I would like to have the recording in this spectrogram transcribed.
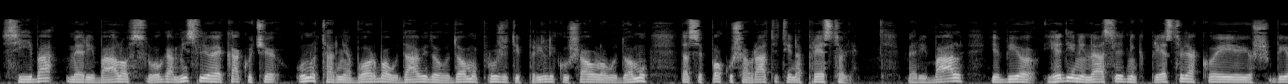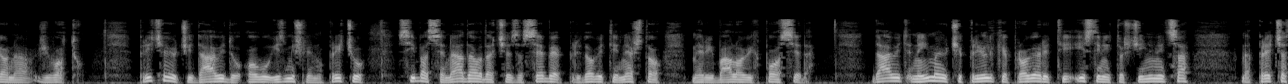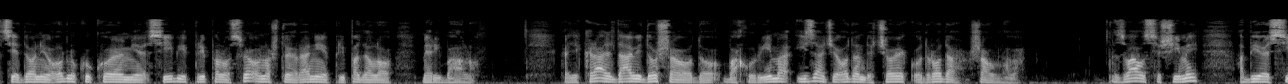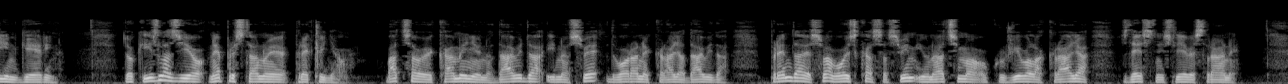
Siba, Meribalov sluga, mislio je kako će unutarnja borba u Davidovu domu pružiti priliku Šaulovu domu da se pokuša vratiti na prestolje. Meribal je bio jedini nasljednik prijestolja koji je još bio na životu. Pričajući Davidu ovu izmišljenu priču, Siba se nadao da će za sebe pridobiti nešto Meribalovih posjeda. David, ne imajući prilike provjeriti istinitost činjenica, na prečac je donio odluku kojom je Sibi pripalo sve ono što je ranije pripadalo Meribalu. Kad je kralj David došao do Bahurima, izađe odande čovjek od roda Šaulova. Zvao se Šimej, a bio je sin Gerin. Dok je izlazio, neprestano je preklinjao. Bacao je kamenje na Davida i na sve dvorane kralja Davida, premda je sva vojska sa svim junacima okruživala kralja s desne i s lijeve strane.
